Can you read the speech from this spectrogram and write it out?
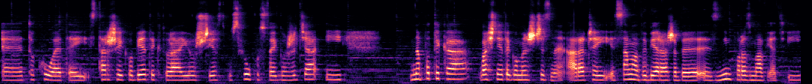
e, Tokułę, tej starszej kobiety, która już jest u schyłku swojego życia i napotyka właśnie tego mężczyznę, a raczej sama wybiera, żeby z nim porozmawiać i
